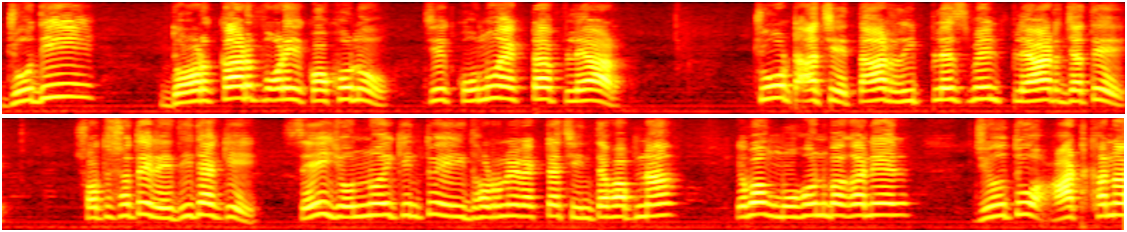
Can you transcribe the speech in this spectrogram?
যদি দরকার পড়ে কখনো যে কোনো একটা প্লেয়ার চোট আছে, তার রিপ্লেসমেন্ট প্লেয়ার যাতে শত শত রেডি থাকে, সেই জন্যই কিন্তু এই ধরনের একটা চিন্তাভাবনা। এবং মোহনবাগানের যেহেতু আটখানা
